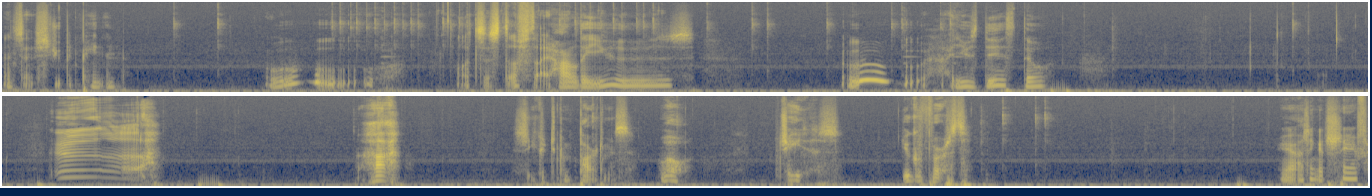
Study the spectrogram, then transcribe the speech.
That's that stupid painting. Ooh. Lots of stuff that I hardly use. Ooh. I use this though. Ugh. Aha! Secret compartments. Whoa. Jesus. You go first. Yeah, I think it's safe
